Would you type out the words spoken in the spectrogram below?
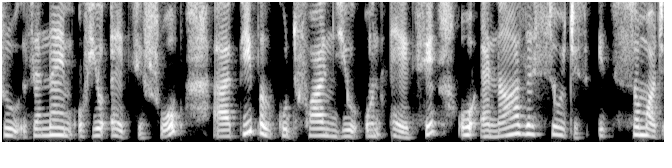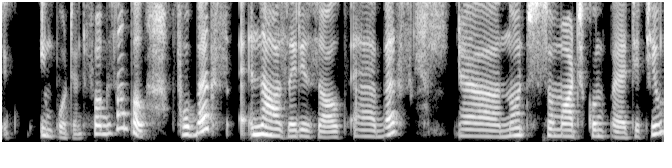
to the name of your etsy shop uh, people could find you on etsy or another searches. It's so much important. For example, for bags, another result, uh, bags uh, not so much competitive.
